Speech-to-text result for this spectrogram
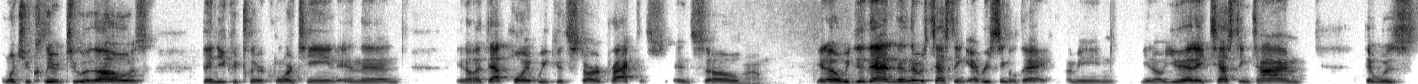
once you cleared two of those, then you could clear quarantine. And then, you know, at that point we could start practice. And so, wow you know, we did that. And then there was testing every single day. I mean, you know, you had a testing time that was,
